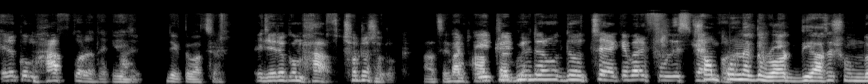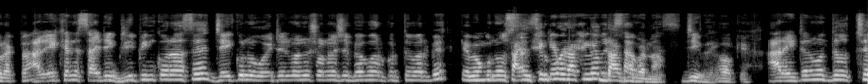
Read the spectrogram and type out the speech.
এরকম হাফ করা থাকে এই যে। দেখতে পাচ্ছেন। এই যে এরকম হাফ ছোট ছোট। আচ্ছা বাট এই half থাকবে। মধ্যে হচ্ছে একেবারে ফুল সম্পূর্ণ একদম রড দিয়ে আছে সুন্দর একটা। আর এখানে সাইডে গ্রিপিং করা আছে যে কোনো ওয়েটের মানুষ অনায়াসে ব্যবহার করতে পারবে। এবং কোনো টাইলসের উপর রাখলে দাগ হবে না। জি ভাই। ওকে আর এটার মধ্যে হচ্ছে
